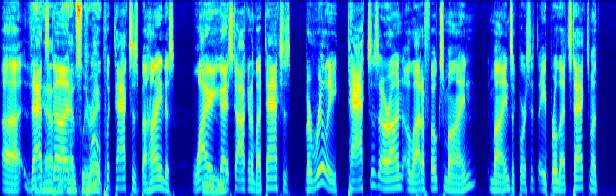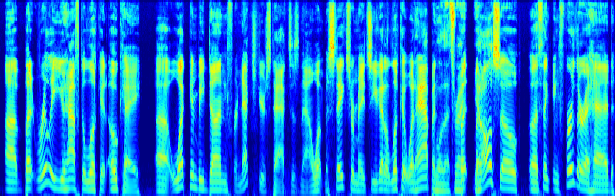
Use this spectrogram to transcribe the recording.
Uh, that's Yeah, done. absolutely right. Put taxes behind us. Why are you Mhm. guys talking about taxes? But really, taxes are on a lot of folks' mind minds. Of course, it's April. That's tax month. Uh, but really, you have to look at okay, uh, what can be done for next year's taxes now? What mistakes were made? So you got to look at what happened. well, that's right. But but also uh, thinking further ahead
